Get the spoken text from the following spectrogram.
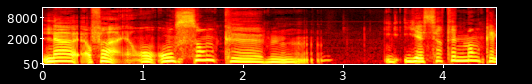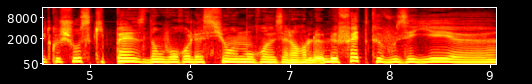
là, enfin, on, sent que hum, il y a certainement quelque chose qui pèse dans vos relations amoureuses. Alors le, fait que vous ayez euh,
